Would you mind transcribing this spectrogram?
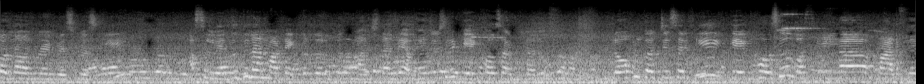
కొన్నాం అనుకున్నాను క్రిస్మస్కి అసలు వెతుకుతున్నాను అనమాట ఎక్కడ దొరుకుతుందో మంచిదంటే అమ్మాయి చూసి కేక్ హౌస్ అంటున్నారు లోపలికి వచ్చేసరికి కేక్ హౌస్ వస్తువుల మాడని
